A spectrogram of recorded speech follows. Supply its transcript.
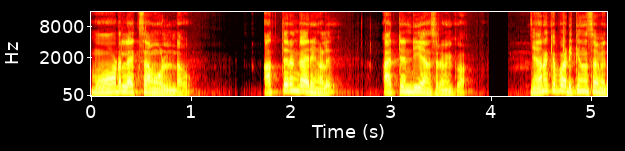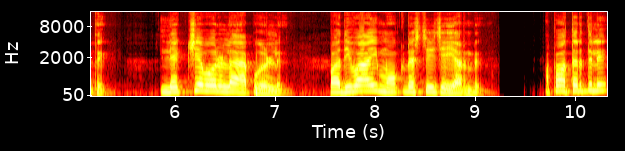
മോഡൽ എക്സാമുകൾ ഉണ്ടാവും. അത്തരം കാര്യങ്ങൾ അറ്റൻഡ് ചെയ്യാൻ ശ്രമിക്കുക. ഞാനൊക്കെ പഠിക്കുന്ന സമയത്ത് ലക്ഷ്യ പോലുള്ള ആപ്പുകളിൽ പതിവായി മോക്ക് ടെസ്റ്റ് ചെയ്യാറുണ്ട്. അപ്പോൾ അത്തരത്തിൽ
